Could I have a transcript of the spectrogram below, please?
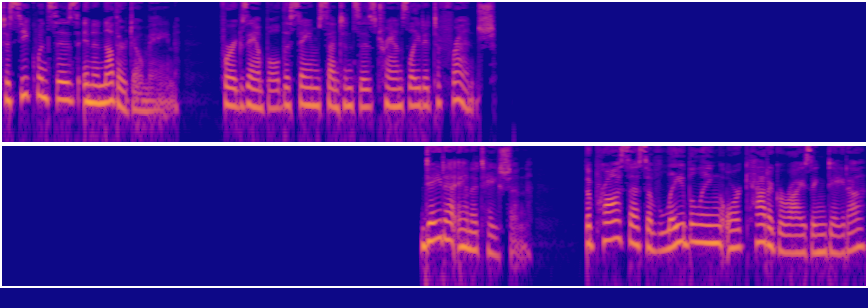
to sequences in another domain for example, the same sentences translated to French. Data annotation. The process of labeling or categorizing data,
